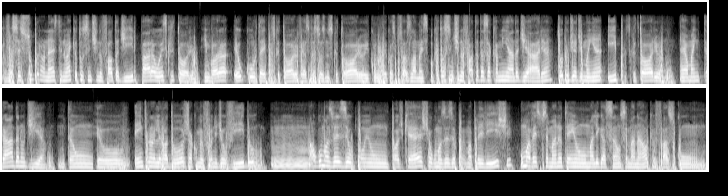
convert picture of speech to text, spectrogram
vou ser super honesta, não é que eu tô sentindo falta de ir para o escritório. Embora eu curta ir pro escritório, ver as pessoas no escritório e conviver com as pessoas lá, mas o que eu tô sentindo falta é dessa caminhada diária, todo dia de manhã ir pro escritório é uma entrada no dia. Então eu entro no elevador já com meu fone de ouvido. Hum, algumas vezes eu ponho um podcast, algumas vezes eu ponho uma playlist. Uma vez por semana eu tenho uma ligação semanal que eu faço com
